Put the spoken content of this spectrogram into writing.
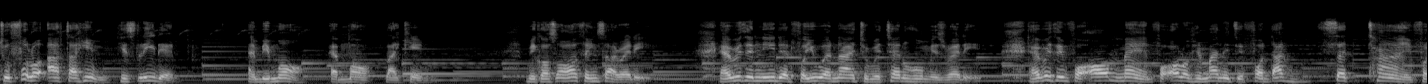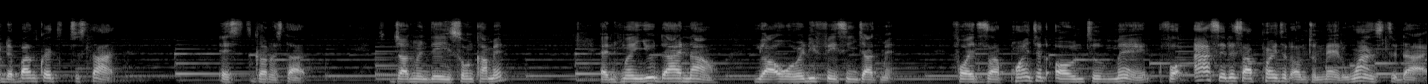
to follow after Him, His leading, and be more and more like Him. Because all things are ready. Everything needed for you and I to return home is ready. Everything for all men, for all of humanity, for that set time for the banquet to start, is gonna start. Judgment day is soon coming. And when you die now, you are already facing judgment. For it is appointed unto men, for as it is appointed unto men once to die,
